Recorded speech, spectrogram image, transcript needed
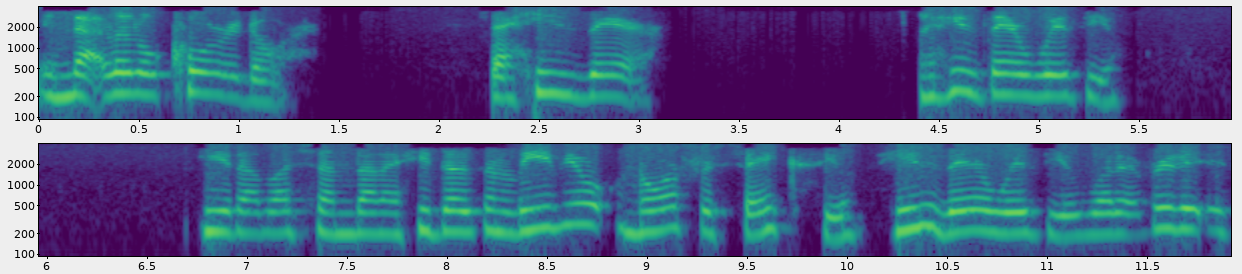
in that little corridor, that He's there, and He's there with you. He doesn't leave you nor forsakes you. He's there with you. Whatever it is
